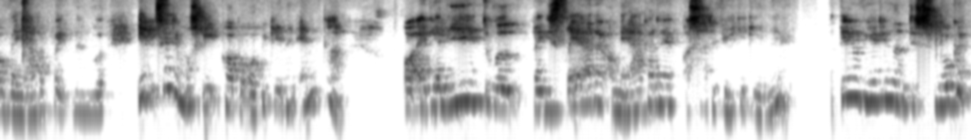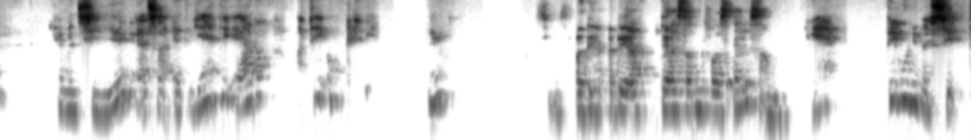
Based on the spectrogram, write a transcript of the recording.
at være der på en eller anden måde. Indtil det måske popper op igen en anden gang. Og at jeg lige, du ved, registrerer det og mærker det, og så er det væk igen. Ikke? Og det er jo i virkeligheden det smukke, kan man sige. Ikke? Altså, at ja, det er der, og det er okay. Ja? Og, det, og det, er, det er sådan for os alle sammen. Ja, det er universelt.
